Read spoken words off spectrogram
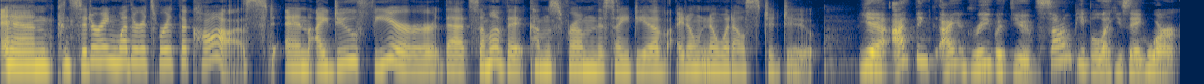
and considering whether it's worth the cost. And I do fear that some of it comes from this idea of I don't know what else to do. Yeah, I think I agree with you. Some people, like you say, who are,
